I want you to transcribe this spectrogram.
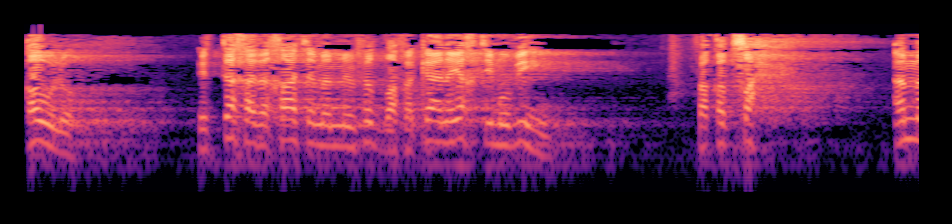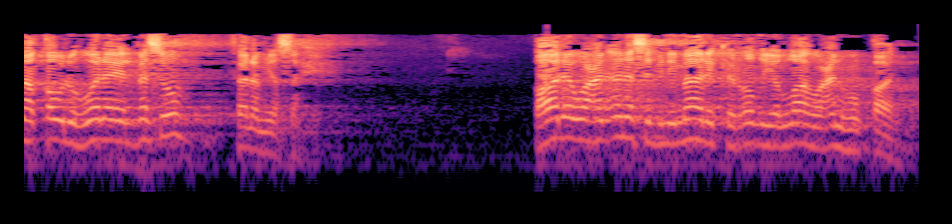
قوله اتخذ خاتما من فضة فكان يختم به فقد صح. أما قوله ولا يلبسه فلم يصح. قال وعن أنس بن مالك رضي الله عنه قال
